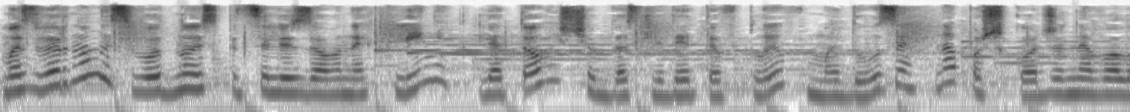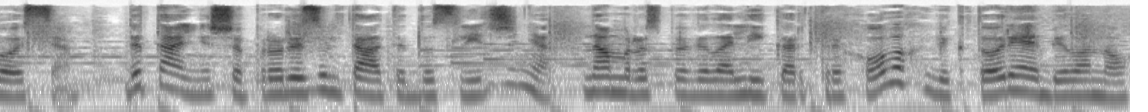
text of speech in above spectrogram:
Ми звернулись в одну із спеціалізованих клінік для того, щоб дослідити вплив медузи на пошкоджене волосся. Детальніше про результати дослідження нам розповіла лікар-трихолог Вікторія Біланог.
